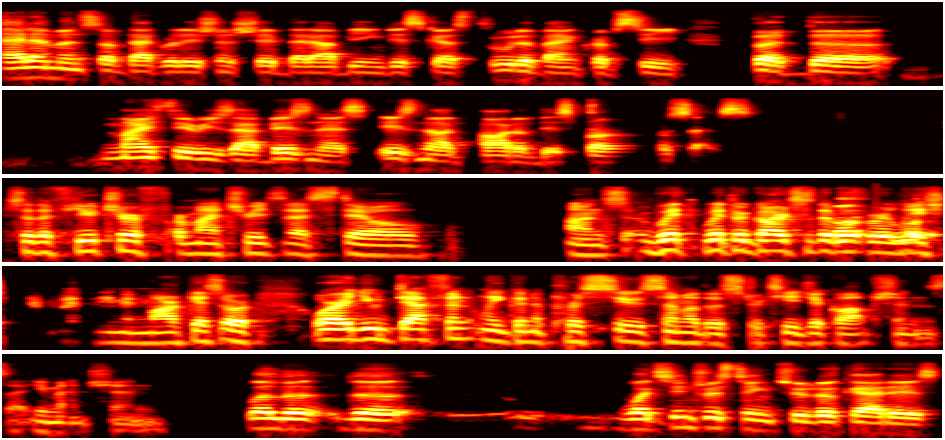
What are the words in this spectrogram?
elements of that relationship that are being discussed through the bankruptcy but the my theory is that business is not part of this process. So the future for Mytheresa is still on with with regards to the well, relationship well, with Neiman Marcus, or or are you definitely going to pursue some of those strategic options that you mentioned? Well, the the what's interesting to look at is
